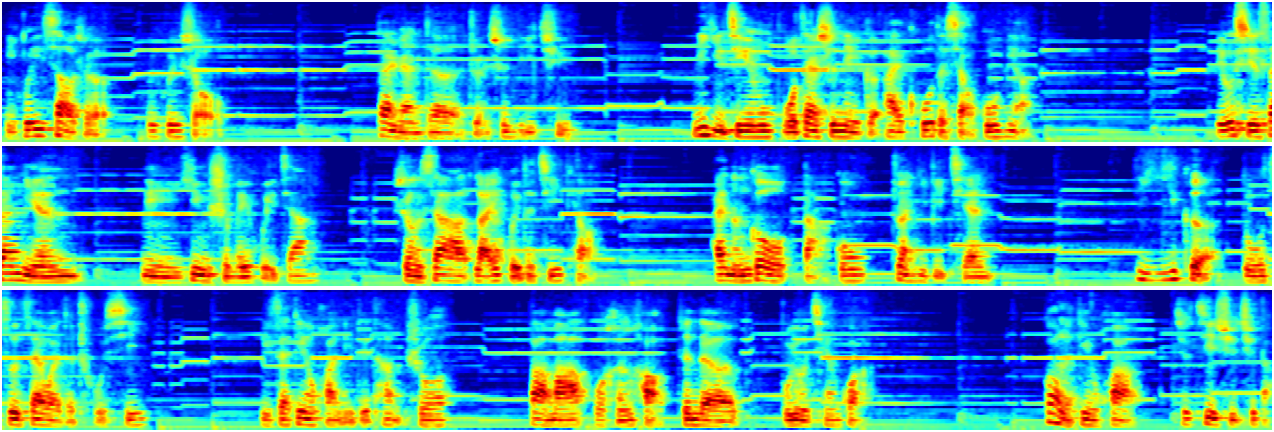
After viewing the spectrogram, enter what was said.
你微笑着挥挥手，淡然的转身离去。你已经不再是那个爱哭的小姑娘。留学三年，你硬是没回家，省下来回的机票。还能够打工赚一笔钱。第一个独自在外的除夕，你在电话里对他们说：“爸妈，我很好，真的不用牵挂。”挂了电话就继续去打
